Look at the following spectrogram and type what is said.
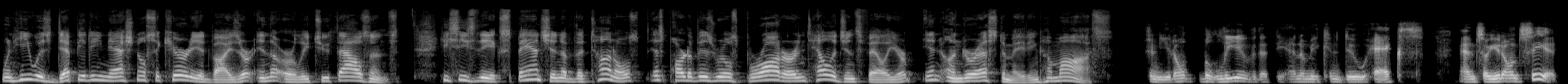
when he was Deputy National Security Advisor in the early 2000s. He sees the expansion of the tunnels as part of Israel's broader intelligence failure in underestimating Hamas you don't believe that the enemy can do X, and so you don't see it.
